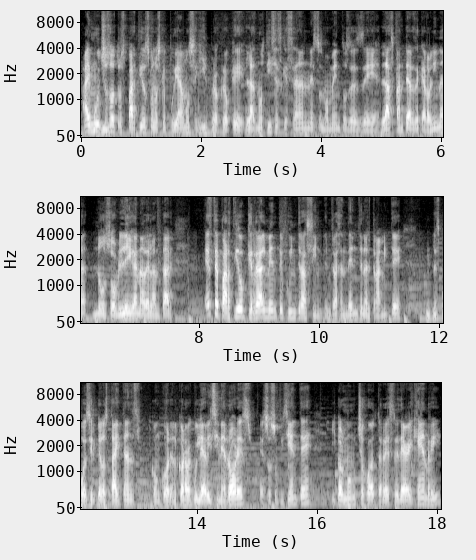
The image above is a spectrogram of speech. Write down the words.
hay muchos otros partidos con los que pudiéramos seguir, pero creo que las noticias que se dan en estos momentos desde las Panteras de Carolina nos obligan a adelantar este partido que realmente fue intrascendente en el trámite. Les puedo decir que los Titans con el quarterback Williams sin errores, eso es suficiente. Y con mucho juego terrestre de Eric Henry,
